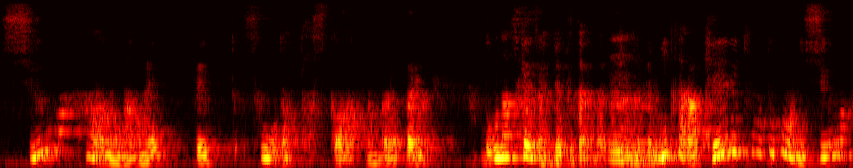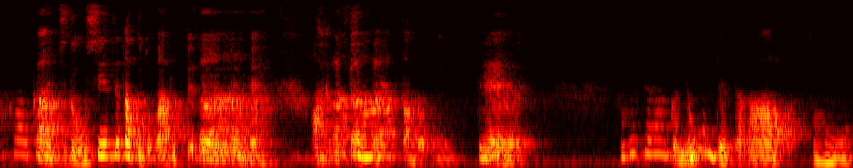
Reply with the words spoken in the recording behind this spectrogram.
シューマッハの名前って、そうだ、確か、なんかやっぱり、ドーナツ経済に出てたよねって言ってて、うん。見たら経歴のところにシューマッハカレッジで教えてたことがあるって出てて、うんうん。あ、やっぱつながりあったんだと思って、ええ。それでなんか読んでたら、その、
